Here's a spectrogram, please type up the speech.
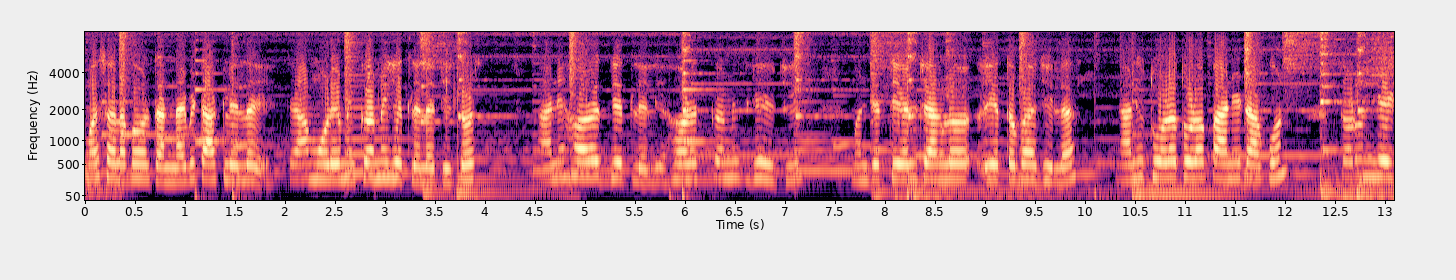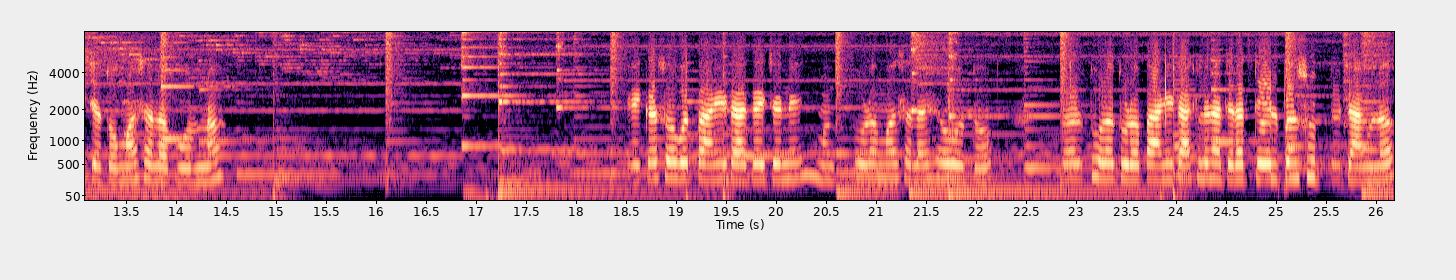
मसाला भरताना बी टाकलेलं आहे. त्यामुळे मी कमी घेतलेलं आहे तिखट आणि हळद घेतलेली. हळद कमीच घ्यायची. म्हणजे तेल चांगलं येतं भाजीला आणि थोडं थोडं पाणी टाकून तळून घ्यायचा तो मसाला पूर्ण. एकासोबत पाणी टाकायचं नाही मग थोडा मसाला हे होतो. तर थोडं थोडं पाणी टाकलं ना त्याला तेल पण सुटतं चांगलं.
